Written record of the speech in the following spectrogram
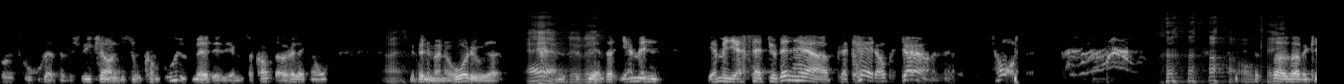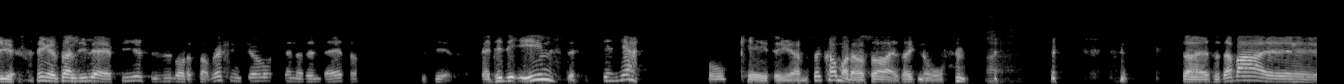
på en skole, altså hvis vi ikke sådan ligesom kom ud med det, jamen, så kom der jo heller ikke nogen. Nej. Det finder man jo hurtigt ud af. Ja, ja, Men det er siger det. så, jamen, jamen, jeg satte jo den her plakat op i døren i torsdag. okay. Så er der kigger. Hænger sådan en lille A4-side, hvor der står wrestling show, den og den dato. Så siger er det det eneste? Siger ja. Okay, så, jamen, så kommer der jo så altså ikke nogen. Nej. Så altså, der var, øh,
